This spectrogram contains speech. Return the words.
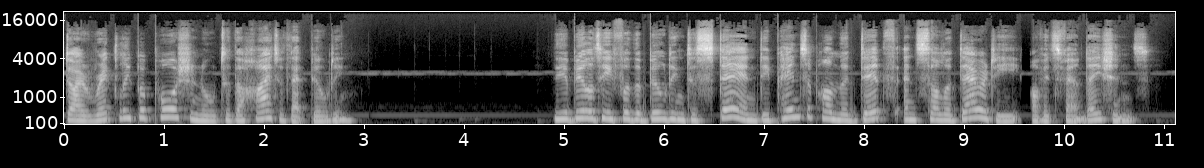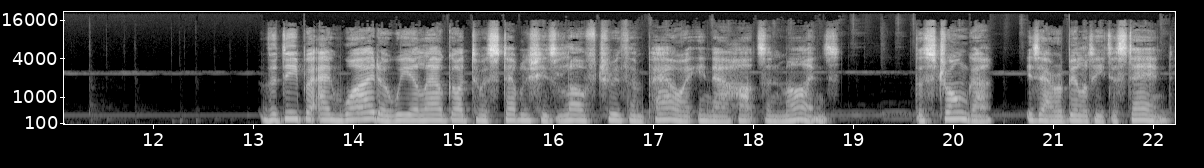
directly proportional to the height of that building. The ability for the building to stand depends upon the depth and solidarity of its foundations. The deeper and wider we allow God to establish His love, truth, and power in our hearts and minds, the stronger is our ability to stand.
